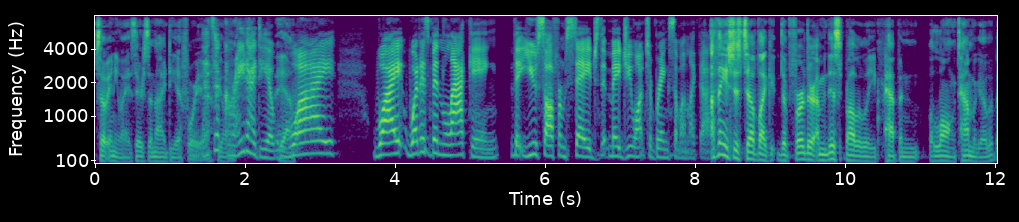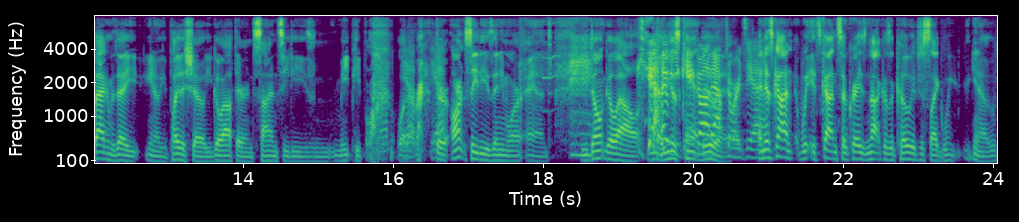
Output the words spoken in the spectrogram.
so, anyways, there's an idea for you. That's a you great idea. Yeah. Why? Why? What has been lacking that you saw from stage that made you want to bring someone like that? I think it's just tough. Like the further, I mean, this probably happened a long time ago, but back in the day, you know, you play the show, you go out there and sign CDs and meet people, whatever. yep. There aren't CDs anymore, and you don't go out. Yeah, you, know, you you just can't can't, go do out it. afterwards, yeah. and it's gotten it's gotten so crazy, not because of COVID, just like we, you know,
